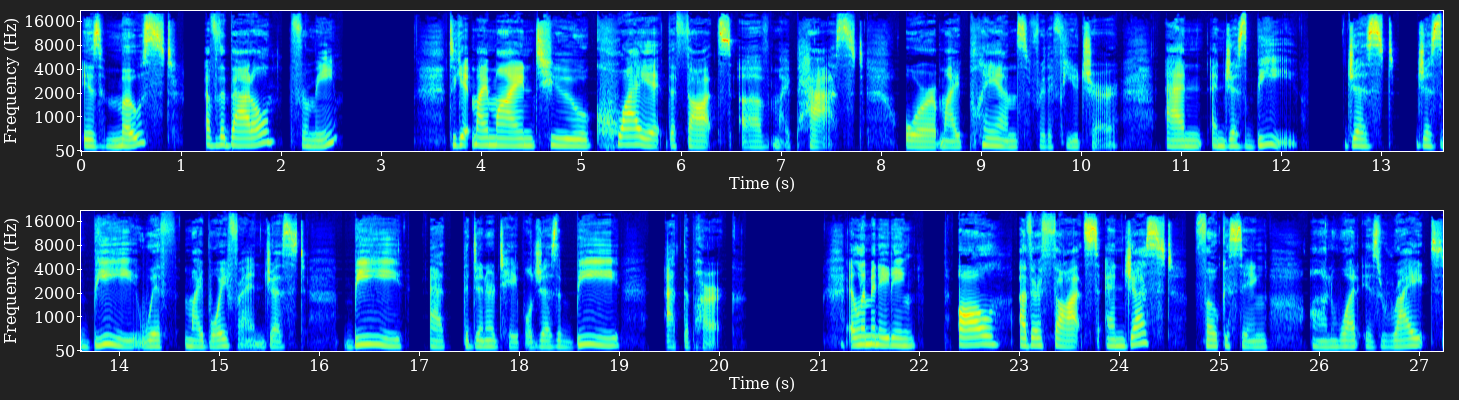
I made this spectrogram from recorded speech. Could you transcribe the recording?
is most of the battle for me. To get my mind to quiet the thoughts of my past or my plans for the future and and just be just just be with my boyfriend just be at the dinner table, just be at the park. Eliminating all other thoughts and just focusing on what is right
